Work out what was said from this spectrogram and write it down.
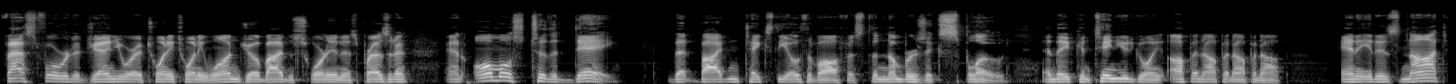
Fast forward to January of 2021, Joe Biden sworn in as president, and almost to the day, that Biden takes the oath of office, the numbers explode. And they've continued going up and up and up and up. And it is not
